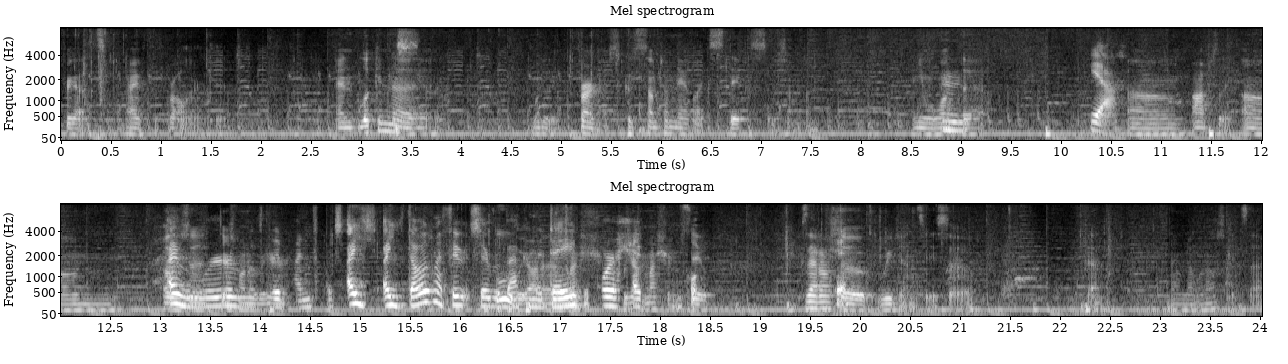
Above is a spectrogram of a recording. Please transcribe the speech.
I forgot. I have the brawler kit. And look in the what is it? furnace, because sometimes they have like sticks or something. And you want Mm. the Yeah. um obviously um. Oh, I a, there's one over really here. Minecraft. I, I, that was my favorite server Ooh, back in the day before we I. got mushrooms too. Because that also regens you, so. Yeah. No, no one else gets that.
